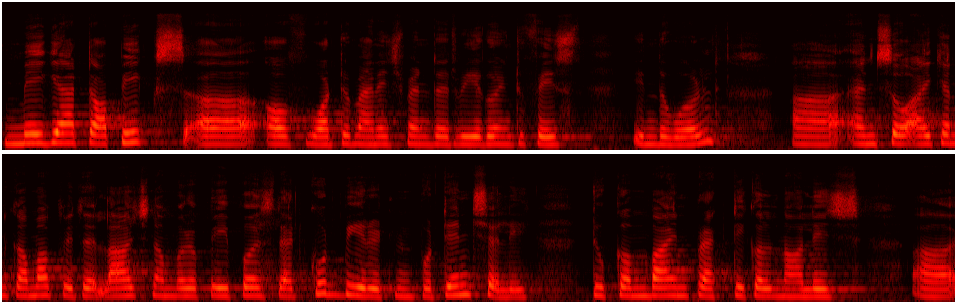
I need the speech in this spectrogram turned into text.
mega topics uh, of water management that we are going to face in the world. Uh, and so I can come up with a large number of papers that could be written potentially to combine practical knowledge uh,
